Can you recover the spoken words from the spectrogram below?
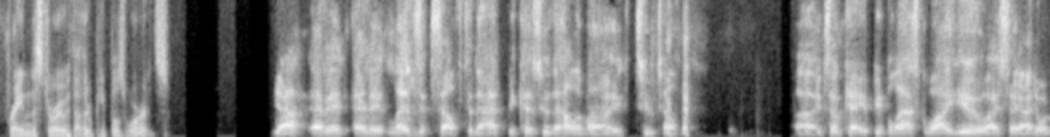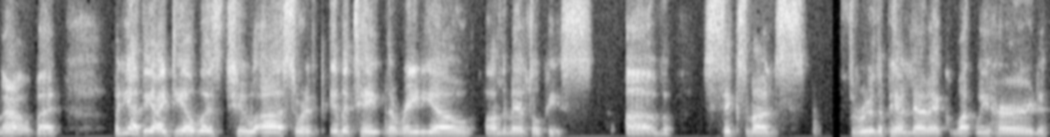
framed the story with other people's words. Yeah, and it and it lends itself to that because who the hell am I to tell them? uh, it's okay. If people ask why you, I say I don't know, but but yeah, the idea was to uh, sort of imitate the radio on the mantelpiece of six months through the pandemic, what we heard,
